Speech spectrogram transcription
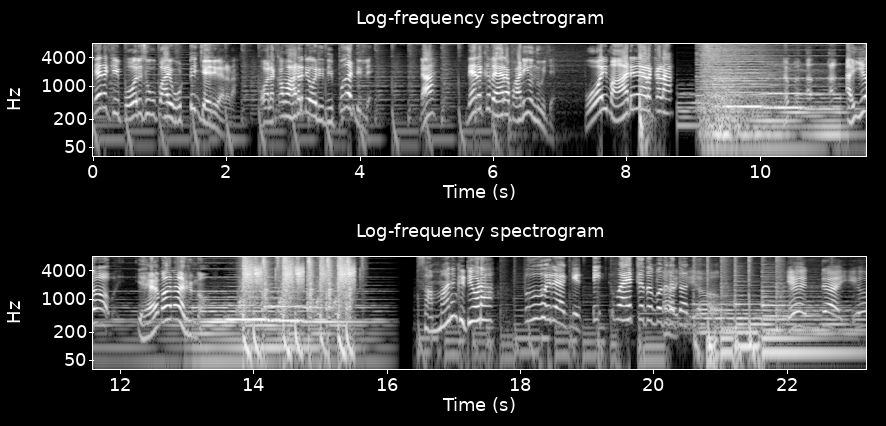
നിനക്ക് ഈ പോലീസ് കുപ്പായ ഒട്ടും ചേരുകയല്ലടാ ഒലക്കമാടന്റെ ഒരു നിപ്പ് കണ്ടില്ലേ? ഡാ നിനക്ക് വേറെ പണിയൊന്നുമില്ല? പോയി മാടിനെ ഇറക്കടാ. അയ്യോ ഏമാനായിരുന്നോ? സമ്മാനം കിട്ടിയോടാ? പൂര കിട്ടി. വയറ്റത് പുതുകത്തൊക്കെ അയ്യോ. എന്റെ അയ്യോ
